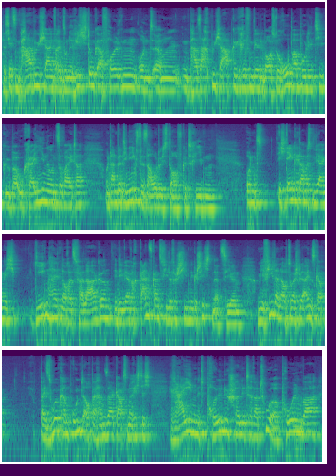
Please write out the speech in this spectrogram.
dass jetzt ein paar Bücher einfach in so eine Richtung erfolgen und ähm, ein paar Sachbücher abgegriffen werden über Osteuropapolitik, über Ukraine und so weiter. Und dann wird die nächste Sau durchs Dorf getrieben. Und ich denke, da müssten wir eigentlich gegenhalten, auch als Verlage, indem wir einfach ganz, ganz viele verschiedene Geschichten erzählen. Mir fiel dann auch zum Beispiel ein, es gab bei Surkamp und auch bei Hansa gab es mal richtig Reihen mit polnischer Literatur. Polen war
